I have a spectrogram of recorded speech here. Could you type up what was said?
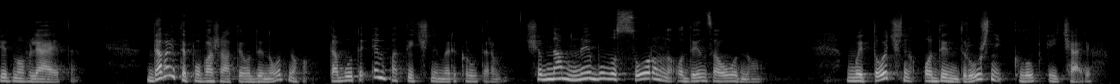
відмовляєте. Давайте поважати один одного та бути емпатичними рекрутерами, щоб нам не було соромно один за одного. Ми точно один дружній клуб HR-ів.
